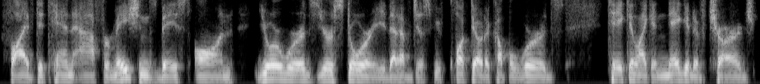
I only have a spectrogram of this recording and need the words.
five to 10 affirmations based on your words, your story that have just, we've plucked out a couple words, taken like a negative charge,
